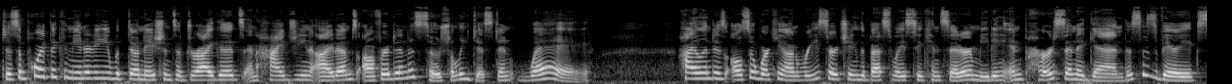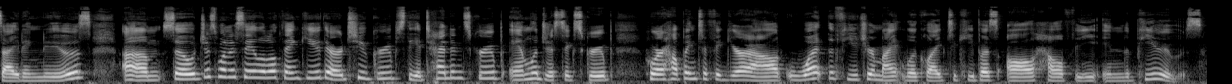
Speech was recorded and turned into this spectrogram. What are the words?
to support the community with donations of dry goods and hygiene items offered in a socially distant way. Highland is also working on researching the best ways to consider meeting in person again. This is very exciting news. Um, so, just want to say a little thank you. There are two groups the attendance group and logistics group who are helping to figure out what the future might look like to keep us all healthy in the pews.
